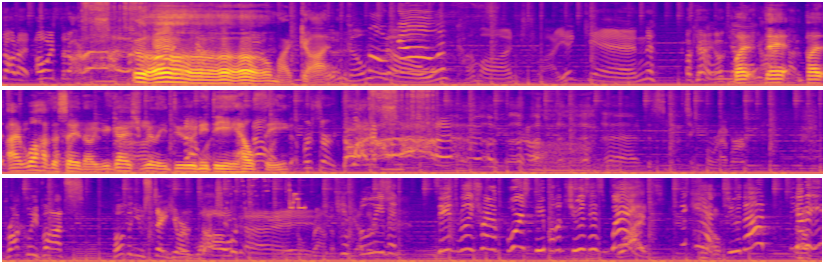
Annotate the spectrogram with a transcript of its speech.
Donut! Oh, Always the donut! Uh, uh, uh, oh my Oh, god. no, Oh, no. Come on, try again. Okay, okay. But they, but I will have to say though, you guys really do need to eat healthy. one, For sure. Donut! Uh, this is gonna take forever. Broccoli bots, both of you stay here and watch it. Donut! Go Can't believe it. Zane's really trying to force people to choose his way. What? You can't No. do that. You gotta No.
